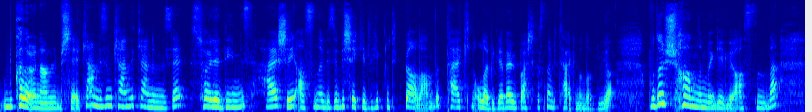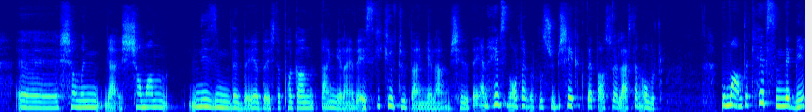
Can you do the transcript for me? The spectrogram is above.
bu kadar önemli bir şeyken bizim kendi kendimize söylediğimiz her şey aslında bizi bir şekilde hipnotik bir alanda telkin olabiliyor ve bir başkasına bir telkin olabiliyor. Bu da şu anlama geliyor aslında. Ee, şaman yani şamanizmde de ya da işte paganlıktan gelen ya da eski kültürden gelen bir şeyde de yani hepsinin ortak noktası şu bir şey 40 defa söylersen olur. Bu mantık hepsinde bir,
